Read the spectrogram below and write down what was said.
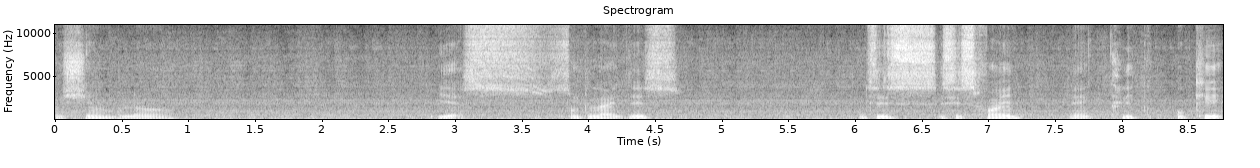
Gaussian blur yes something like this. This is this is fine. Then click ok.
